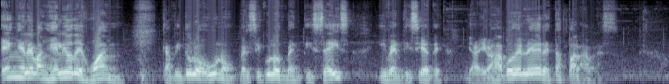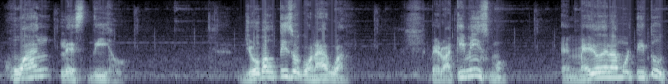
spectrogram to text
en el Evangelio de Juan, capítulo 1, versículos 26 y 27. Y ahí vas a poder leer estas palabras. Juan les dijo, yo bautizo con agua, pero aquí mismo, en medio de la multitud,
